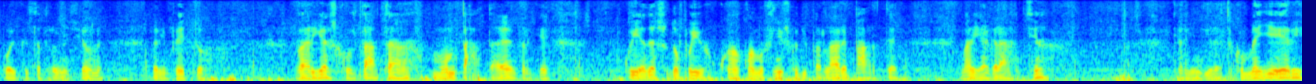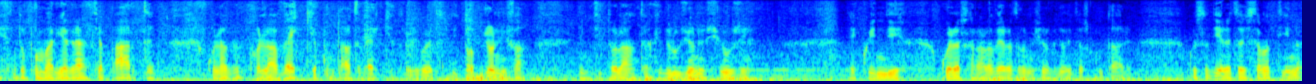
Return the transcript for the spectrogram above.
poi questa trasmissione, ripeto, va riascoltata montata, eh, perché qui adesso dopo io quando finisco di parlare parte Maria Grazia, che era in diretta con me ieri, dopo Maria Grazia parte quella, quella vecchia puntata, vecchia tra virgolette, di tot giorni fa, intitolata Che delusione si usi e quindi quella sarà la vera trasmissione che dovete ascoltare. Questa diretta di stamattina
